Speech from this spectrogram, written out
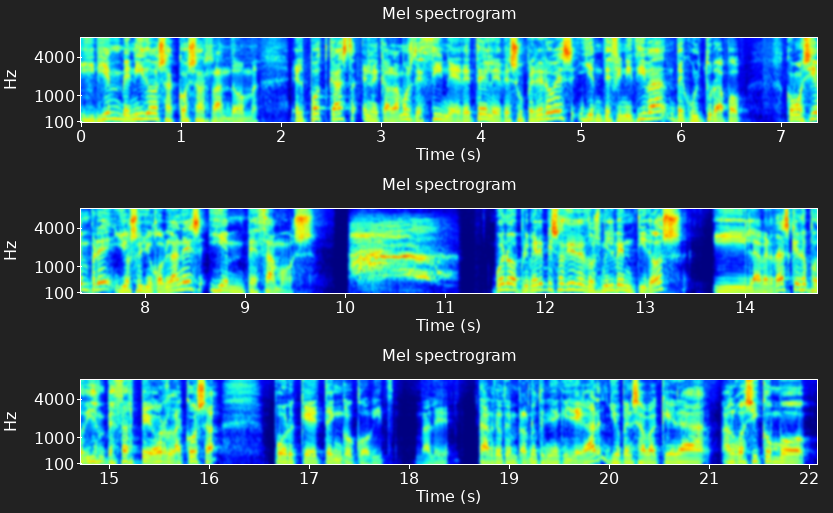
y bienvenidos a Cosas Random, el podcast en el que hablamos de cine, de tele, de superhéroes y en definitiva de cultura pop. Como siempre, yo soy Hugo Blanes y empezamos. Bueno, primer episodio de 2022 y la verdad es que no podía empezar peor la cosa porque tengo COVID, ¿vale? Tarde o temprano tenía que llegar. Yo pensaba que era algo así como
